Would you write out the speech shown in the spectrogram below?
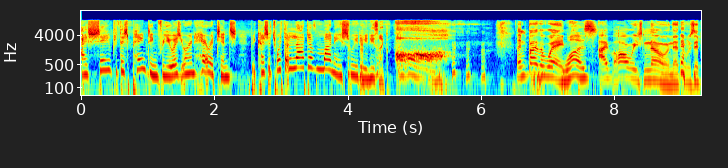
I saved this painting for you as your inheritance because it's worth a lot of money, sweetie. and he's like, Oh, And by the way, was. I've always known that there was a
